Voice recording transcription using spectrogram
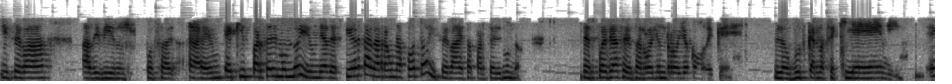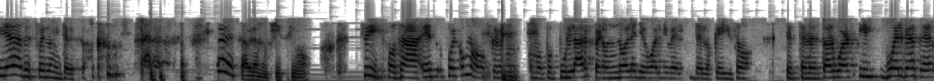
y se va a vivir pues a, a X parte del mundo y un día despierta, agarra una foto y se va a esa parte del mundo. Después ya se desarrolla un rollo como de que lo busca no sé quién y, y ya después no me interesó. Habla muchísimo. Sí, o sea, es fue como creo como popular, pero no le llegó al nivel de lo que hizo este en Star Wars y vuelve a hacer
